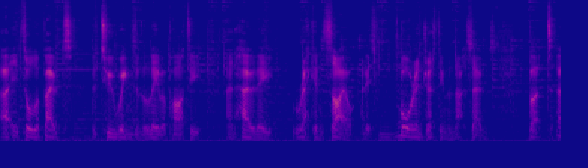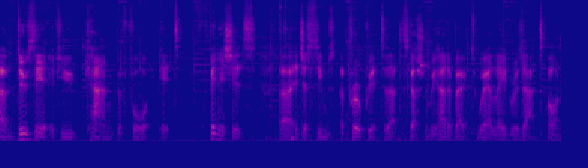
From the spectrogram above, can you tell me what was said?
Uh, it's all about the two wings of the Labour Party and how they reconcile, and it's more interesting than that sounds. But um, do see it if you can before it finishes. Uh, it just seems appropriate to that discussion we had about where Labour is at on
